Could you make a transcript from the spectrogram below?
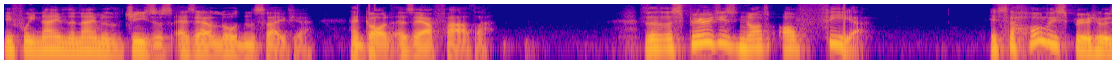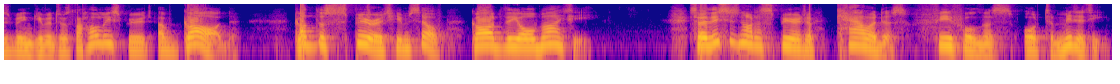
if we name the name of Jesus as our Lord and Saviour and God as our Father. The, the Spirit is not of fear. It's the Holy Spirit who has been given to us, the Holy Spirit of God, God the Spirit Himself, God the Almighty. So this is not a spirit of cowardice, fearfulness, or timidity.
